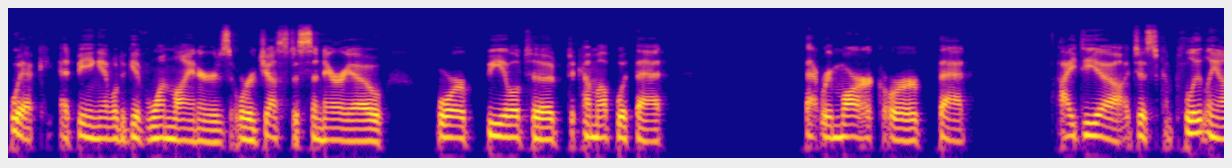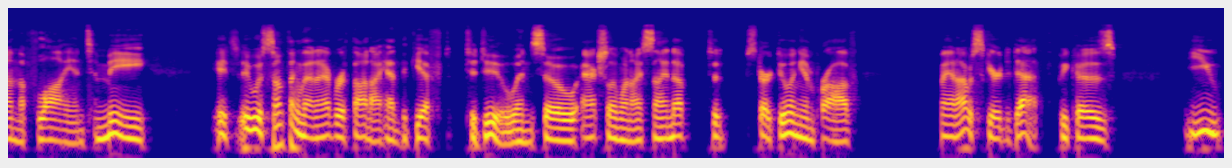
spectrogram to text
quick at being able to give one-liners or adjust a scenario or be able to to come up with that that remark or that idea just completely on the fly and to me it, it was something that I never thought I had the gift to do. And so actually when I signed up to start doing improv, man, I was scared to death because you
